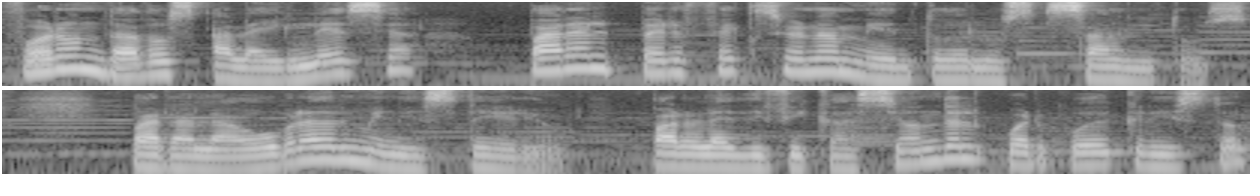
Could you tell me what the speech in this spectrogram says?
fueron dados a la iglesia para el perfeccionamiento de los santos, para la obra del ministerio, para la edificación del cuerpo de Cristo,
